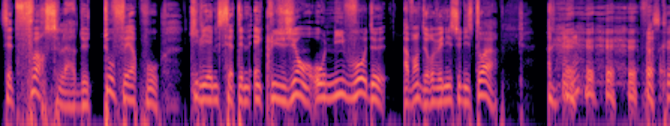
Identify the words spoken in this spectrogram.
cette force-là de tout faire pour qu'il y ait une certaine inclusion au niveau de, avant de revenir sur l'histoire? Parce que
